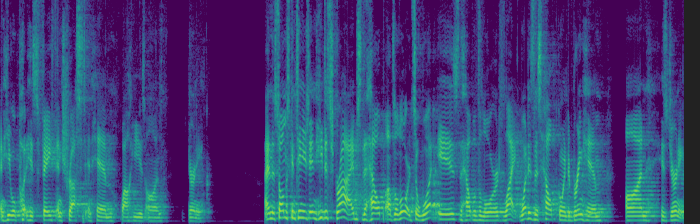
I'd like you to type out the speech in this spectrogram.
and he will put his faith and trust in him while he is on his journey. And the psalmist continues and he describes the help of the Lord. So, what is the help of the Lord like? What is this help going to bring him on his journey?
